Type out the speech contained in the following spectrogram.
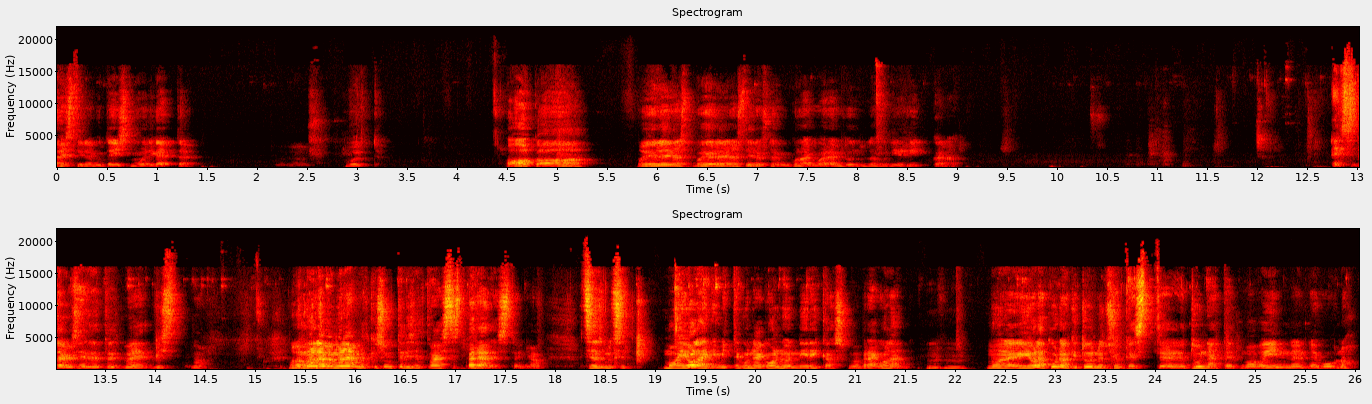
hästi nagu teistmoodi kätte. vot. aga ma ei ole ennast, ma ei ole ennast elus nagu kunagi varem tundnud nagu nii rikkana. eks seda ka seetõttu, et me vist noh, no me oleme mõlemad ka suhteliselt vaestest peredest onju. Selles mõttes, et ma ei olegi mitte kunagi olnud nii rikas, kui ma praegu olen. mm. -hmm. ma ei ole kunagi tundnud siukest äh, tunnet, et ma võin äh, nagu noh,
